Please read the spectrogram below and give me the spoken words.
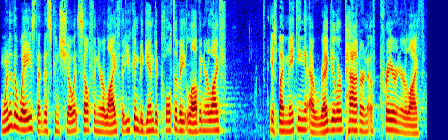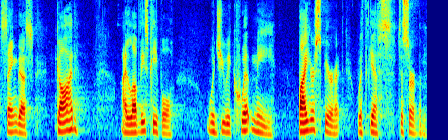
one of the ways that this can show itself in your life, that you can begin to cultivate love in your life, is by making a regular pattern of prayer in your life, saying this God, I love these people. Would you equip me by your Spirit with gifts to serve them?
